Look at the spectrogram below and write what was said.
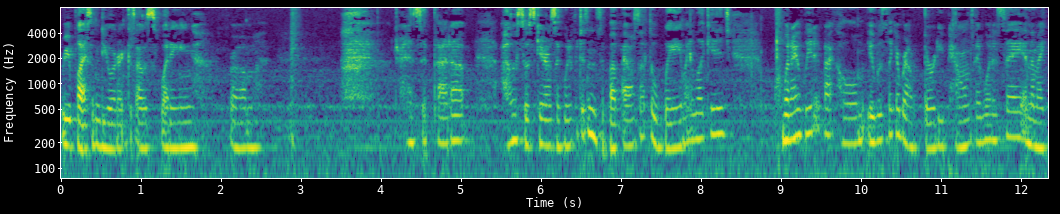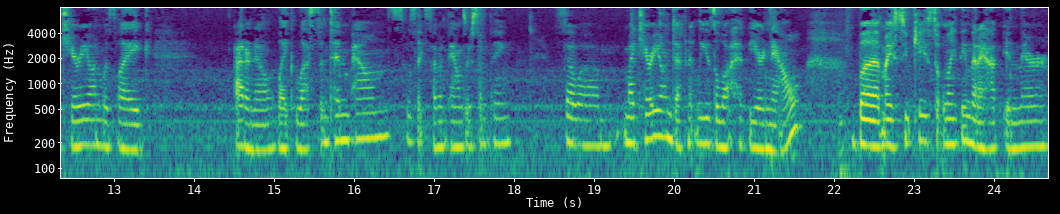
reapply some deodorant because I was sweating from trying to zip that up. I was so scared. I was like, what if it doesn't zip up? I also have to weigh my luggage. When I weighed it back home, it was like around 30 pounds, I want to say. And then my carry-on was like I don't know, like less than 10 pounds. It was like seven pounds or something. So um, my carry-on definitely is a lot heavier now, but my suitcase, the only thing that I have in there,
